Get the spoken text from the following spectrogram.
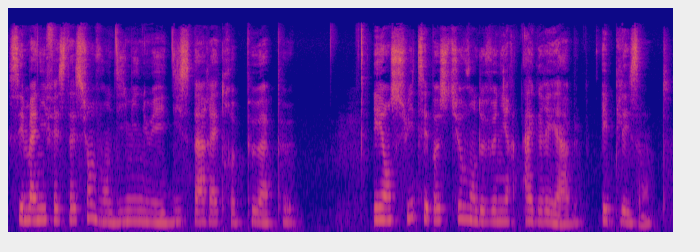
Ces manifestations vont diminuer, disparaître peu à peu. Et ensuite, ces postures vont devenir agréables et plaisantes.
